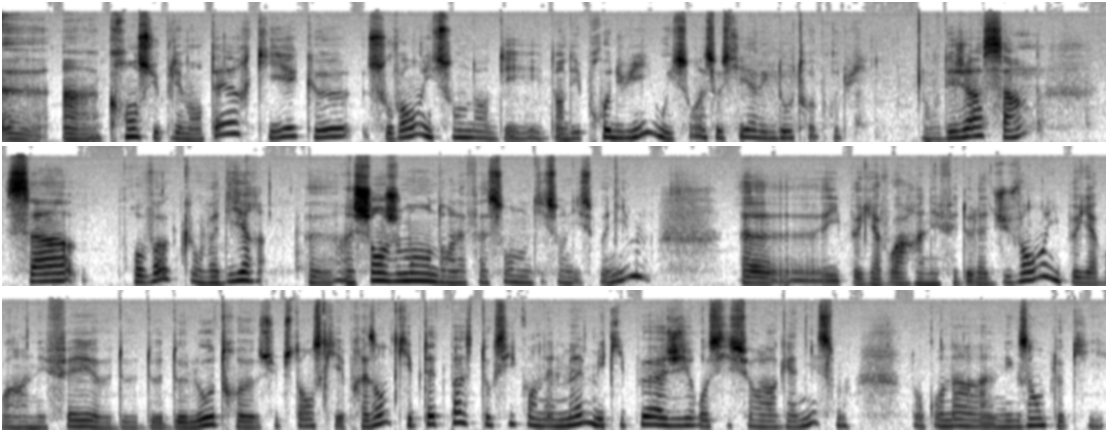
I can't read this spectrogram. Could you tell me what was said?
euh, un cran supplémentaire qui est que souvent ils sont dans des, dans des produits où ils sont associés avec d'autres produits. Donc déjà ça, ça provoque, on va dire, euh, un changement dans la façon dont ils sont disponibles. Euh, il peut y avoir un effet de l'adjuvant, il peut y avoir un effet euh, de, l'autre substance qui est présente, qui est peut-être pas toxique en elle-même, mais qui peut agir aussi sur l'organisme. Donc on a un exemple qui,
